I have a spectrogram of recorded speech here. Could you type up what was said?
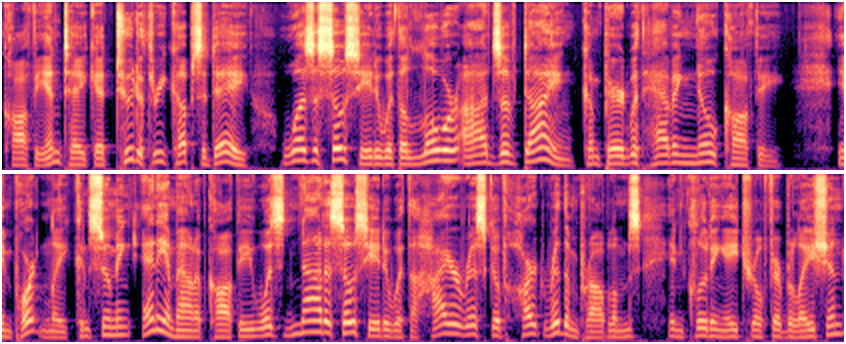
Coffee intake at 2 to 3 cups a day was associated with a lower odds of dying compared with having no coffee. Importantly, consuming any amount of coffee was not associated with a higher risk of heart rhythm problems, including atrial fibrillation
